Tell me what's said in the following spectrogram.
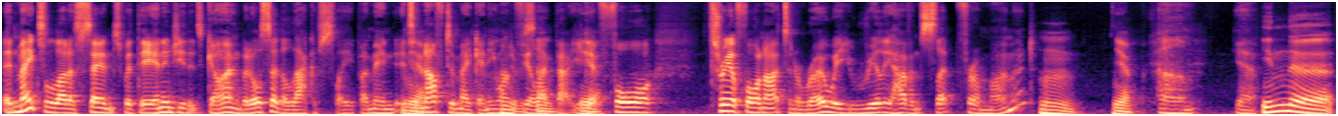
It makes a lot of sense with the energy that's going, but also the lack of sleep. I mean, it's Yeah. enough to make anyone feel 100%, like that. You yeah. get four, three or four nights in a row where you really haven't slept for a moment. Yeah. Um, yeah. In the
